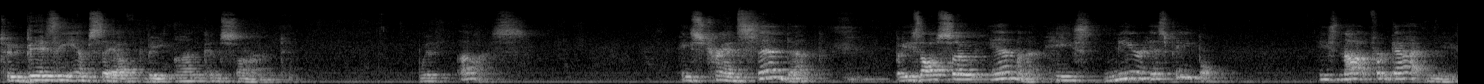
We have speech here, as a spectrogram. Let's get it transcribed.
too busy himself to be unconcerned with us. He's transcendent, but he's also immanent. He's near his people. He's not forgotten you.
